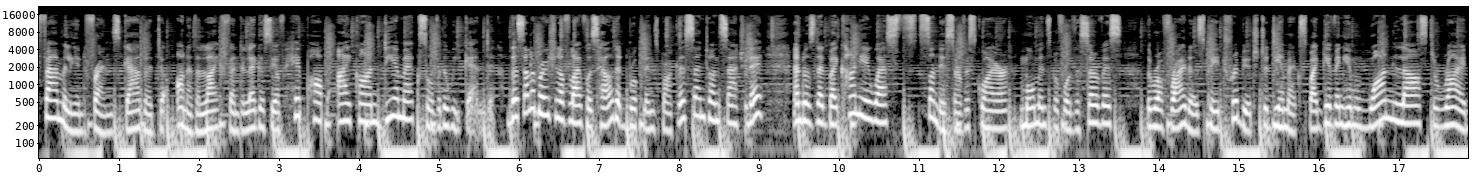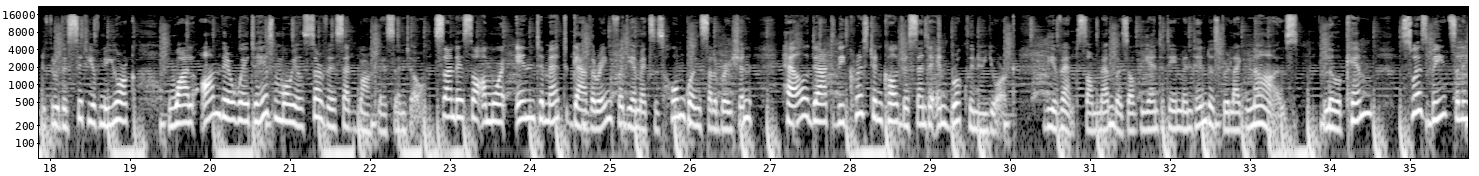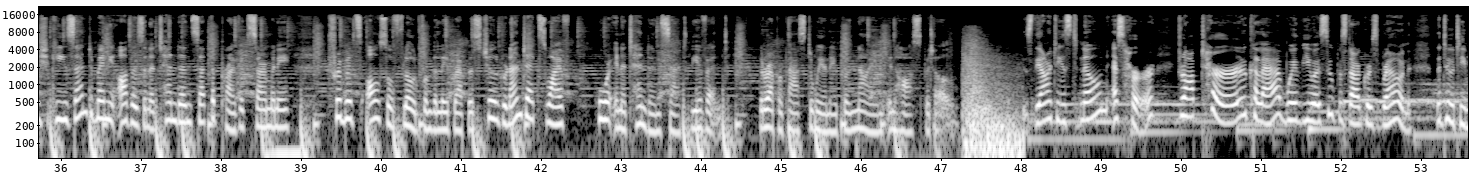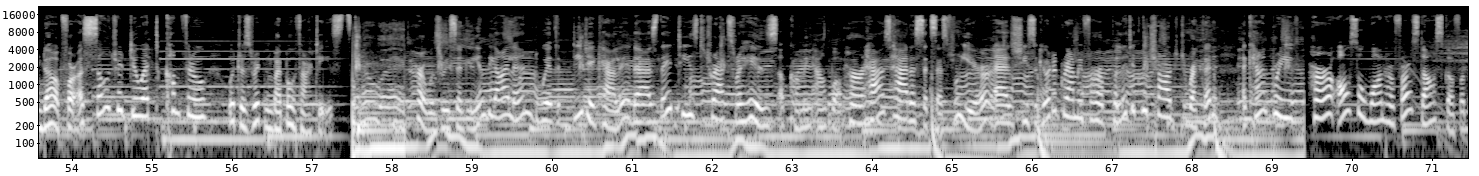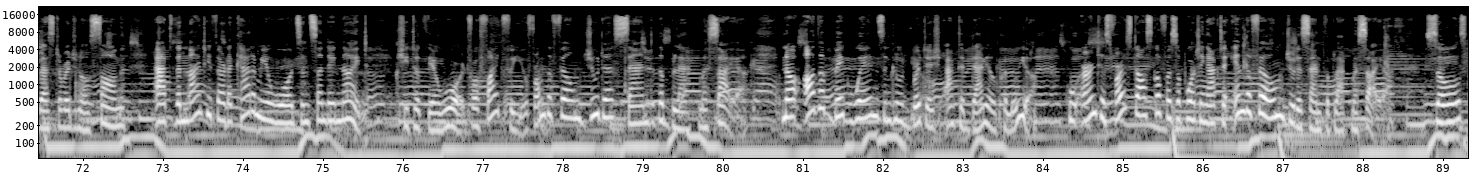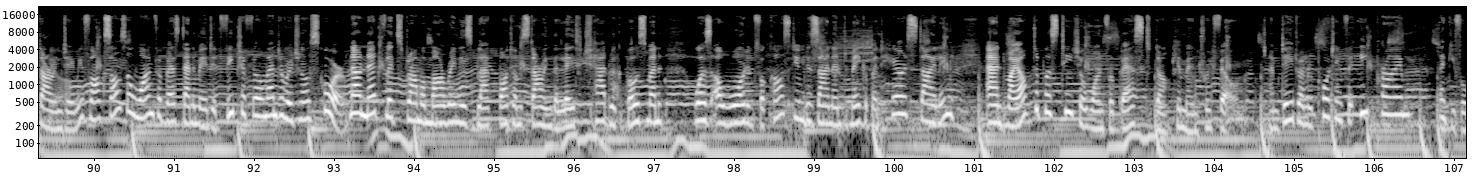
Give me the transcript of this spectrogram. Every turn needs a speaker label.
Speaker 1: Family and friends gathered to honor the life and legacy of hip hop icon DMX over the weekend. The celebration of life was held at Brooklyn's Barclays Center on Saturday and was led by Kanye West's Sunday Service Choir. Moments before the service, the Ruff Ryders paid tribute to DMX by giving him one last ride through the city of New York while on their way to his memorial service at Barclays Center. Sunday saw a more intimate gathering for DMX's homegoing celebration held at the Christian Culture Center in Brooklyn, New York. The event saw members of the entertainment industry like Nas, Lil Kim, Swizz Beatz, Alicia Keys, and many others in attendance at the private ceremony. Tributes also flowed from the late rapper's children and ex wife who were in attendance at the event. The rapper passed away on April 9 in hospital. The artist known as H.E.R. dropped her collab with US superstar Chris Brown. The two teamed up for a sultry duet, Come Through, which was written by both artists. H.E.R. was recently in the island with DJ Khaled as they teased tracks for his upcoming album. H.E.R. has had a successful year as she secured a Grammy for her politically charged record, I Can't Breathe. H.E.R. also won her first Oscar for Best Original Song at the 93rd Academy Awards on Sunday night. She took the award for Fight for You from the film Judas and the Black Messiah. Now, other big wins include British actor Daniel Kaluuya, who earned his first Oscar for supporting actor in the film Judas and the Black Messiah. Soul, starring Jamie Foxx, also won for Best Animated Feature Film and Original Score. Now, Netflix drama Ma Rainey's Black Bottom, starring the late Chadwick Boseman, was awarded for costume design and makeup and hairstyling, and My Octopus Teacher won for Best Documentary Film. I'm Deidre reporting for Eat Prime. Thank you for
